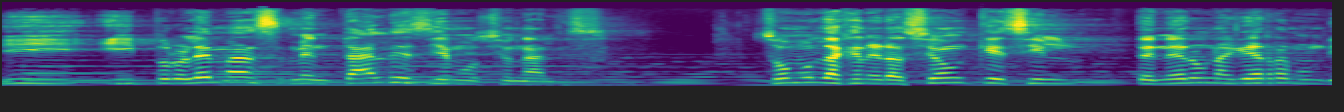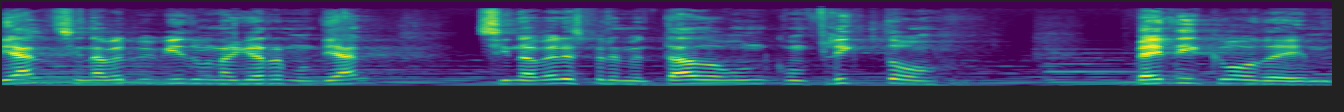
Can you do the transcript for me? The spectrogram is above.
y, problemas mentales y emocionales. Somos la generación que sin tener una guerra mundial, sin haber vivido una guerra mundial, sin haber experimentado un conflicto bélico de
